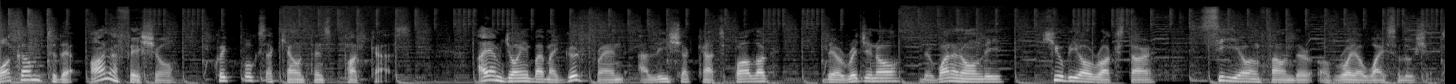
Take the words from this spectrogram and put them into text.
Welcome to the unofficial QuickBooks Accountants podcast. I am joined by my good friend Alicia Katz Pollock, the original, the one and only QBO rockstar, CEO and founder of RoyalWise Solutions.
